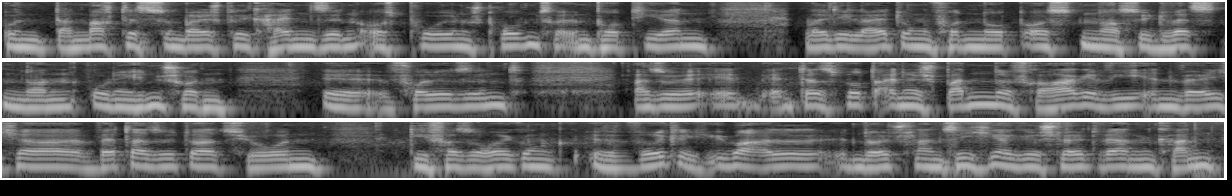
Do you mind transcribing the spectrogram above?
Und dann macht es zum Beispiel keinen Sinn, aus Polen Strom zu importieren, weil die Leitungen von Nordosten nach Südwesten dann ohnehin schon äh, voll sind. Also äh, das wird eine spannende Frage, wie in welcher Wettersituation die Versorgung äh, wirklich überall in Deutschland sichergestellt werden kann.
